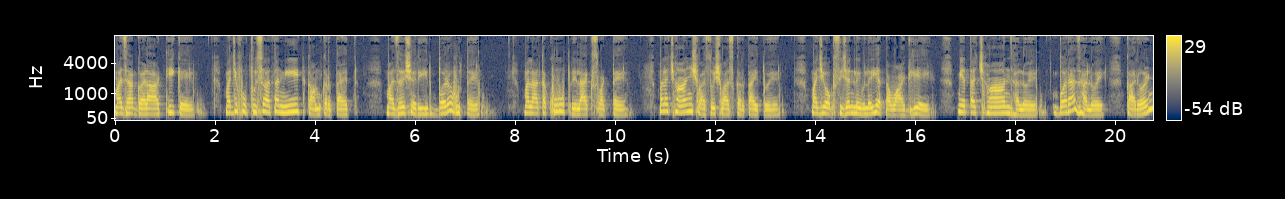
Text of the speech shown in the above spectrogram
माझा गळा ठीक. आहे माझी फुफ्फुसं आता नीट काम करतायत. माझं शरीर बरं होतंय. मला आता खूप रिलॅक्स वाटतंय. मला छान श्वासोश्वास करता येतोय. माझी ऑक्सिजन लेवलही आता वाढली आहे मी आता छान झालोय. बरा झालोय. कारण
